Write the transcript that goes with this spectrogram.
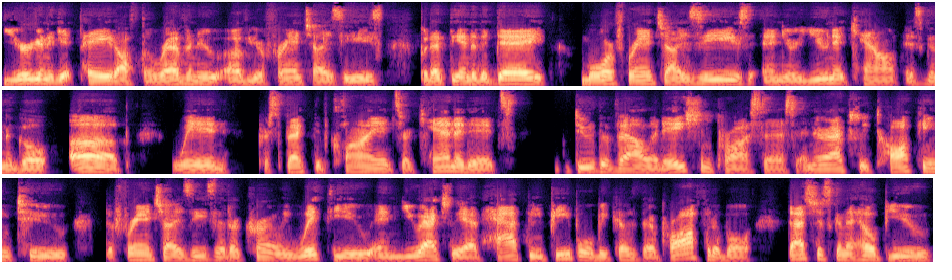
you're going to get paid off the revenue of your franchisees, but at the end of the day, more franchisees and your unit count is going to go up when prospective clients or candidates do the validation process and they're actually talking to the franchisees that are currently with you and you actually have happy people because they're profitable that's just going to help you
